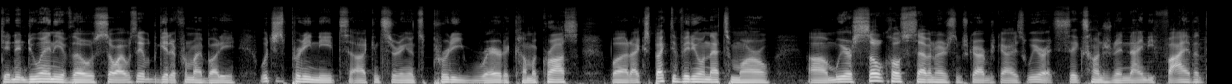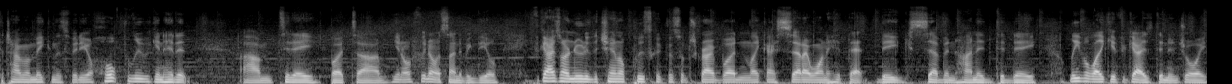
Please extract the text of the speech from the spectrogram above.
didn't do any of those, so I was able to get it from my buddy, which is pretty neat uh, considering it's pretty rare to come across. But I expect a video on that tomorrow. Um, we are so close to 700 subscribers, guys. We are at 695 at the time I'm making this video. Hopefully, we can hit it um, today. But, uh, you know, if we don't, it's not a big deal. If you guys are new to the channel, please click the subscribe button. Like I said, I want to hit that big 700 today. Leave a like if you guys did enjoy.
